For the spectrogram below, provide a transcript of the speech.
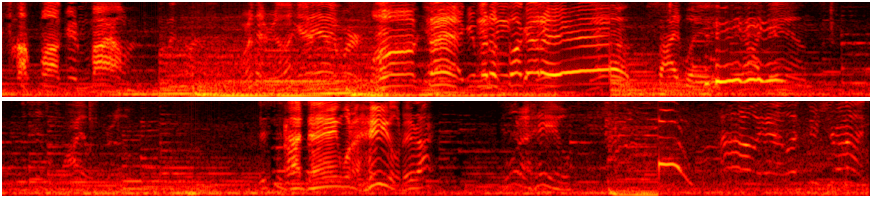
That's a fucking mountain. Were they really? Yeah, yeah, they were. Fuck that. Get me the fuck out of here. Uh, sideways. God damn. This is wild, bro. This is. God dang, what a hill, dude. I, What a hell. Hell yeah, let's do shrunch.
